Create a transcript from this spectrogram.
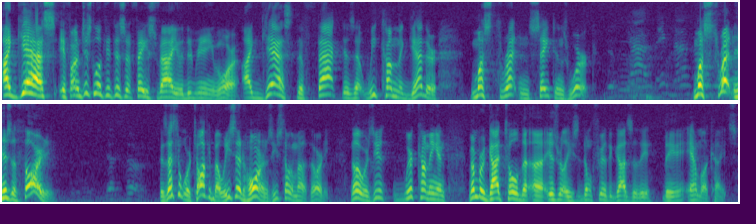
I guess, if I just looked at this at face value didn't read any more, I guess the fact is that we come together must threaten Satan's work, must threaten his authority. Because that's what we're talking about. When he said horns, he's talking about authority. In other words, we're coming in. Remember, God told uh, Israel, He said, Don't fear the gods of the, the Amalekites.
